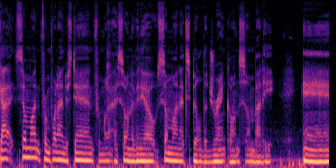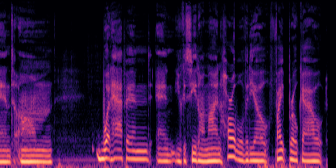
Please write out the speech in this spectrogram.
guy, someone, from what I understand, from what I saw in the video, someone had spilled a drink on somebody, and um, what happened, and you could see it online. Horrible video. Fight broke out,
